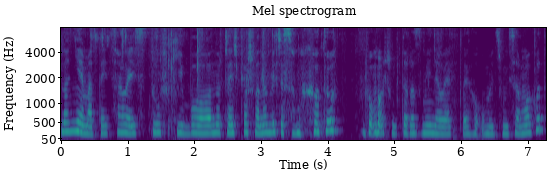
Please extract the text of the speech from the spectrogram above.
No nie ma tej całej stówki, bo no część poszła na mycie samochodu, bo mąż mi to rozmieniał, jak pojechał umyć mój samochód.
